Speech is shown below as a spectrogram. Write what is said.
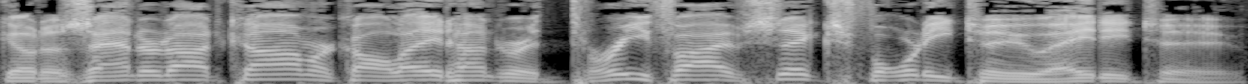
Go to Zander.com or call 800 356 4282.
